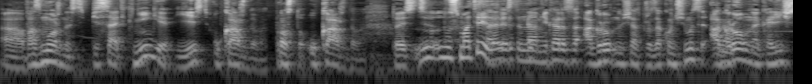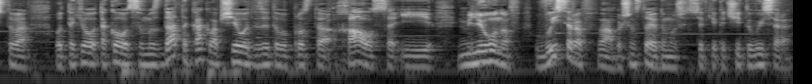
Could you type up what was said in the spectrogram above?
а, возможность писать книги есть у каждого, просто у каждого. То есть, Ну, ну, смотри, да, соответственно, это- мне кажется, огромное, ну, сейчас просто закончу мысль, огромное количество вот такого, такого самоздата, как вообще вот из этого просто хаоса и миллионов высеров, а, большинство, я думаю, что все-таки это чьи-то высеры,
